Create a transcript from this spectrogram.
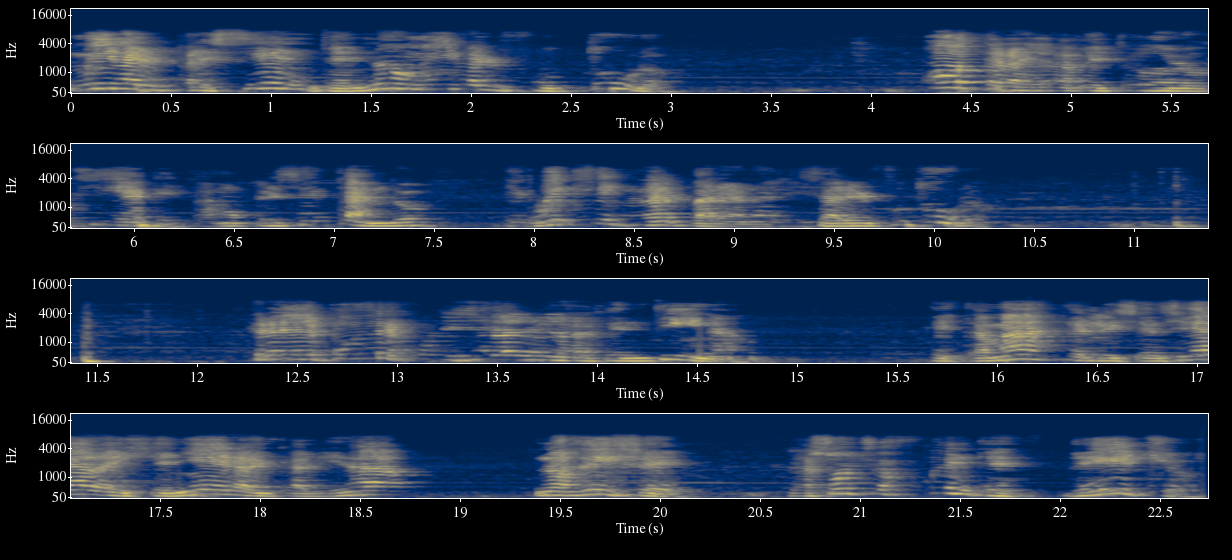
mira el presente, no mira el futuro. Otra es la metodología que estamos presentando de Signal para analizar el futuro. En el Poder Judicial en la Argentina, esta máster licenciada, ingeniera en calidad, nos dice las ocho fuentes de hechos,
